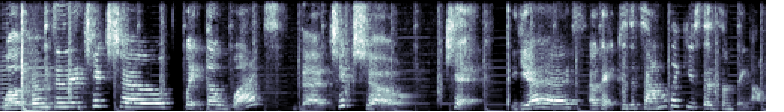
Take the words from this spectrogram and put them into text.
Welcome to the Chick Show. Wait, the what? The Chick Show. Chick. Yes. Okay, because it sounded like you said something else.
